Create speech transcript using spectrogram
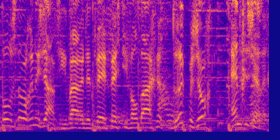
Volgens de organisatie waren de twee festivaldagen druk bezocht en gezellig.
